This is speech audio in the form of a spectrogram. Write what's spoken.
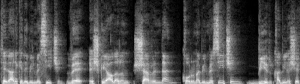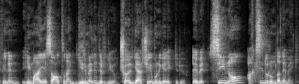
tedarik edebilmesi için ve eşkıyaların şerrinden korunabilmesi için bir kabile şefinin himayesi altına girmelidir diyor. Çöl gerçeği bunu gerektiriyor. Evet. Sino aksi durumda demek.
